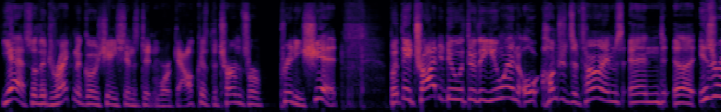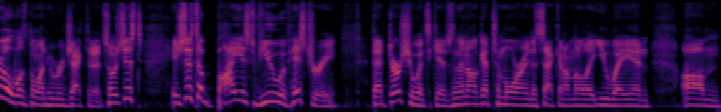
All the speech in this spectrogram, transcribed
Yeah, so the direct negotiations didn't work out because the terms were pretty shit. But they tried to do it through the UN hundreds of times, and uh, Israel was the one who rejected it. So it's just it's just a biased view of history that Dershowitz gives, and then I'll get to more in a second. I'm going to let you weigh in. Um,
